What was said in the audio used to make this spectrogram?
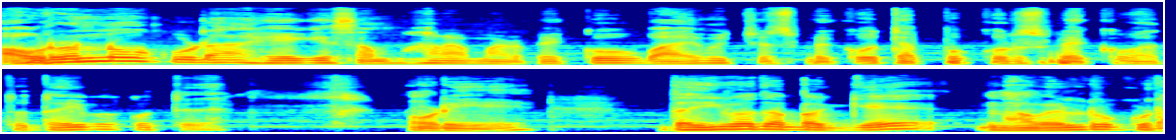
ಅವರನ್ನೂ ಕೂಡ ಹೇಗೆ ಸಂಹಾರ ಮಾಡಬೇಕು ಬಾಯಿ ಮುಚ್ಚಿಸ್ಬೇಕು, ತೆಪ್ಪು ಕೂರಿಸ್ಬೇಕು ಅದು ದೈವ ಗೊತ್ತಿದೆ. ನೋಡಿ, ದೈವದ ಬಗ್ಗೆ ನಾವೆಲ್ಲರೂ ಕೂಡ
